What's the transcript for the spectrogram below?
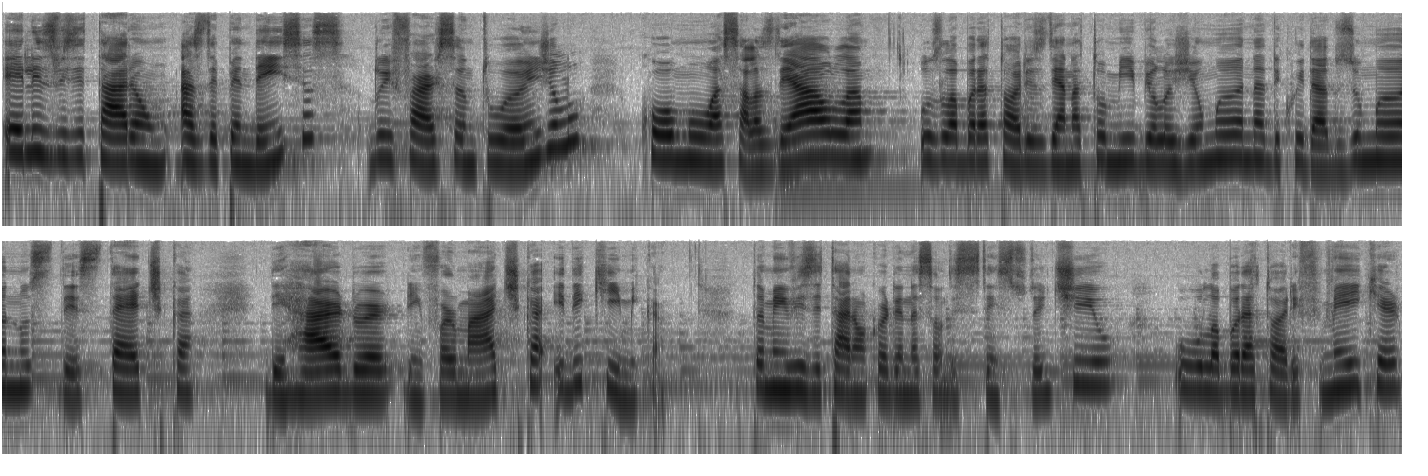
Eles visitaram as dependências do IFAR Santo Ângelo, como as salas de aula, os laboratórios de anatomia e biologia humana, de cuidados humanos, de estética, de hardware, de informática e de química. Também visitaram a coordenação de assistência estudantil, o laboratório IFMaker,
